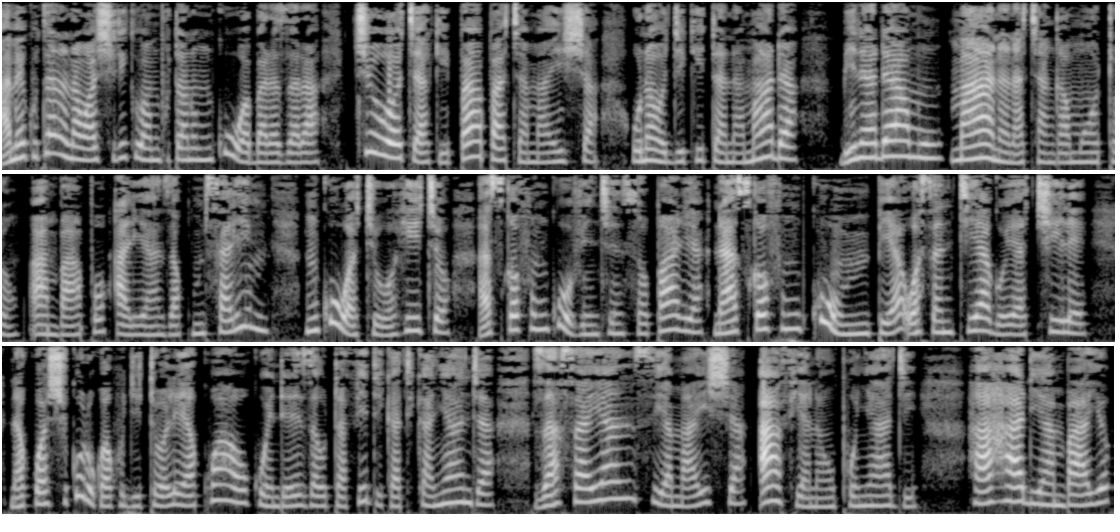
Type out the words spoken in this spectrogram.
amekutana na washiriki wa mkutano mkuu wa baraza la chuo cha kipapa cha maisha unaojikita na mada binadamu, maana na changamoto, ambapo alianza kumsalimu mkuu wa chuo hicho Askofu Mkuu Vincenzo Paria na askofu mkuu mpya wa Santiago ya Chile na kuwashukuru kwa kujitolea kwao kuendeleza utafiti katika nyanja za sayansi ya maisha, afya na uponyaji, ahadi ambayo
